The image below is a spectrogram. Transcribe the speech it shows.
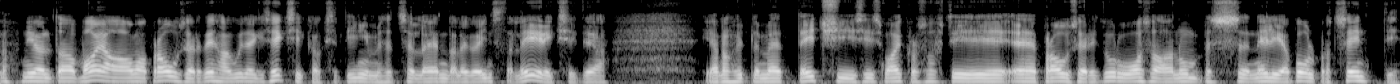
noh, nii-öelda vaja oma brauser teha kuidagi seksikaks, et inimesed selle endale ka installeeriksid ja ja noh, ütleme, et Edge'i siis Microsofti eh, brauseri turuosa on umbes neli ja pool protsenti.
